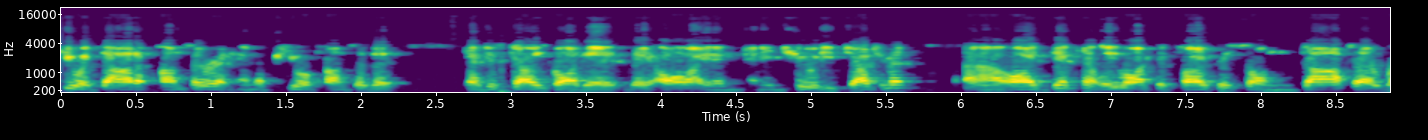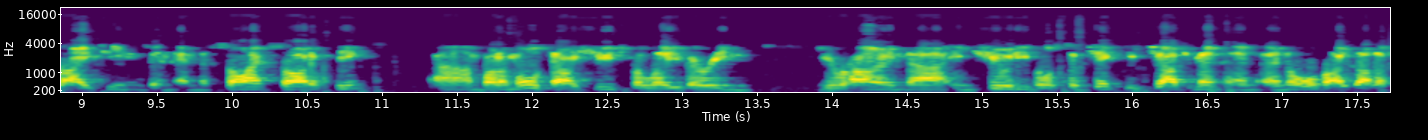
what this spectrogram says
pure data punter and, and, a pure punter that you know, just goes by their, their eye and, and intuitive judgment. Uh, I definitely like to focus on data, ratings, and, and the science side of things. Um, but I'm also a huge believer in your own uh, intuitive or subjective judgment and, and all those other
